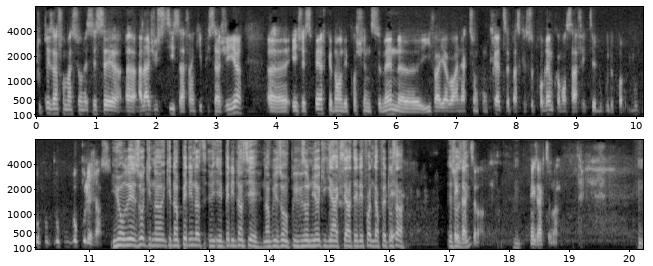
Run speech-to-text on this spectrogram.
toutes les informations nécessaires euh, à la justice afin qu'il puisse agir. Euh, et j'espère que dans les prochaines semaines, euh, il va y avoir une action concrète parce que ce problème commence à affecter beaucoup de beaucoup, beaucoup, beaucoup, de gens. Il y a un réseau qui est dans pénitentiaire, dans la prison, prisonnier qui a accès à téléphone, qui a fait tout ça. Exactement. Hmm. Exactement. Hmm.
